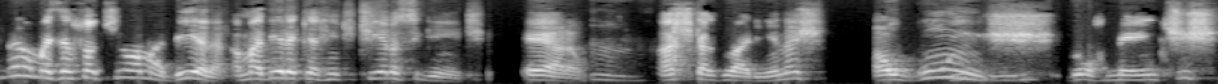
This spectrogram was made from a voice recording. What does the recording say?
Não, mas eu só tinha uma madeira. A madeira que a gente tinha era o seguinte: eram uhum. as casuarinas, alguns uhum. dormentes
